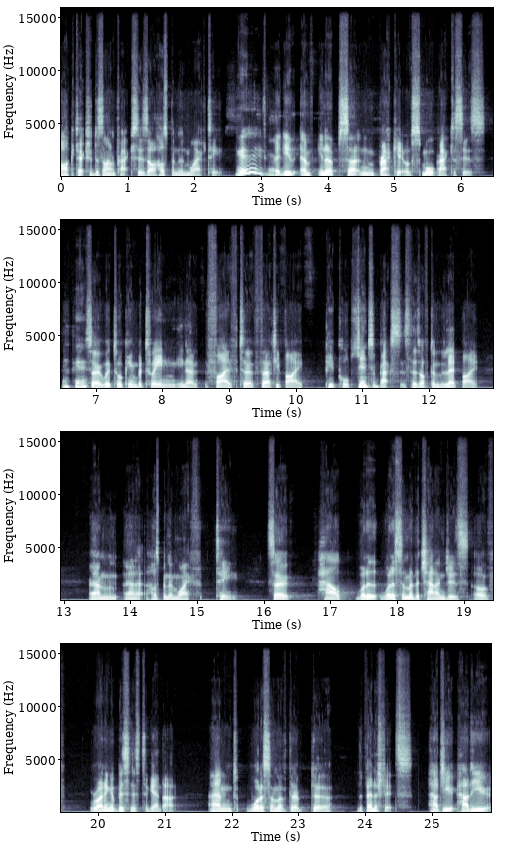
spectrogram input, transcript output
architecture design practices are husband and wife teams. Really? In, um, in, a certain bracket of small practices. Okay. So we're talking between, you know, five to 35 people sorts of practices. There's often led by um, a husband and wife team. So how, what are, what are some of the challenges of running a business together? And what are some of the, the, the benefits? How do you, how do you,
